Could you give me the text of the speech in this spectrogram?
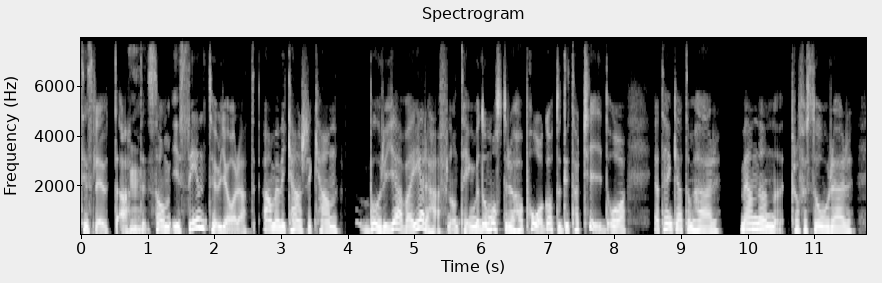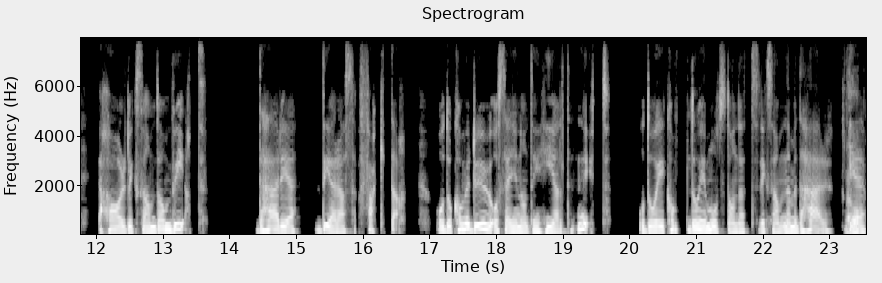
till slut, att, mm. som i sin tur gör att ja, men vi kanske kan börja, vad är det här för någonting? Men då måste det ha pågått och det tar tid. Och jag tänker att de här männen, professorer, har liksom, de vet. Det här är deras fakta. Och då kommer du och säger någonting helt nytt. Och då är, då är motståndet liksom, nej men det här, det, ja.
